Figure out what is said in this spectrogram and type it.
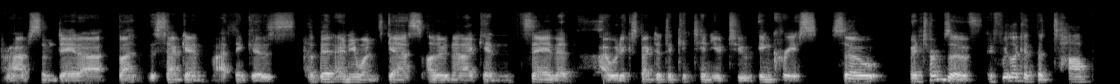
perhaps some data, but the second I think is a bit anyone's guess, other than I can say that I would expect it to continue to increase. So, in terms of if we look at the top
